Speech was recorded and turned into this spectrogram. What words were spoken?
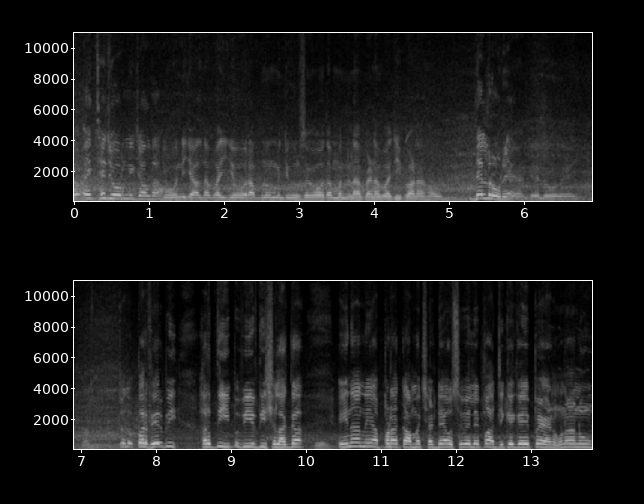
ਉਹ ਇੱਥੇ ਜ਼ੋਰ ਨਹੀਂ ਚੱਲਦਾ। ਜੋ ਨਹੀਂ ਚੱਲਦਾ ਭਾਜੀ ਜੋ ਰੱਬ ਨੂੰ ਮਨਜ਼ੂਰ ਸੀਗਾ ਉਹ ਤਾਂ ਮੰਨਣਾ ਪੈਣਾ ਭਾਜੀ ਪਾਣਾ ਹੋ ਦਿਲ ਰੋ ਰਿਹਾ। ਦਿਲ ਰੋ ਗਿਆ ਜੀ ਹਾਂਜੀ। ਚਲੋ ਪਰ ਫਿਰ ਵੀ ਹਰਦੀਪ ਵੀਰ ਦੀ ਸ਼ਲਾਘਾ। ਇਹਨਾਂ ਨੇ ਆਪਣਾ ਕੰਮ ਛੱਡਿਆ ਉਸ ਵੇਲੇ ਭੱਜ ਕੇ ਗਏ ਭੈਣ ਹੁਣਾਂ ਨੂੰ।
